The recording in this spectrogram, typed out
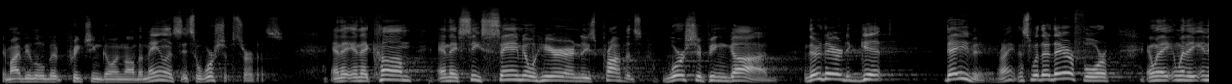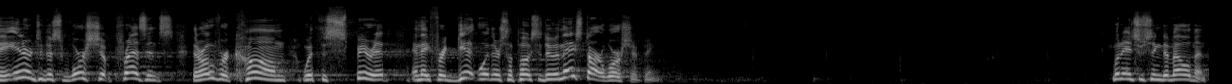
There might be a little bit of preaching going on, but mainly it's, it's a worship service. And they, and they come and they see Samuel here and these prophets worshiping God. And they're there to get David, right? That's what they're there for. And when they, when they, and they enter into this worship presence, they're overcome with the Spirit and they forget what they're supposed to do and they start worshiping. What an interesting development.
